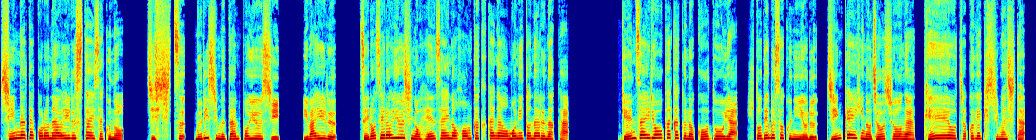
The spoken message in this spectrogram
新型コロナウイルス対策の実質無利子無担保融資、いわゆるゼロゼロ融資の返済の本格化が重荷となる中、原材料価格の高騰や人手不足による人件費の上昇が経営を直撃しました。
